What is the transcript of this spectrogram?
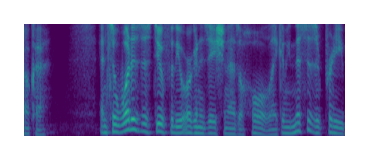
Okay. And so, what does this do for the organization as a whole? Like, I mean, this is a pretty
